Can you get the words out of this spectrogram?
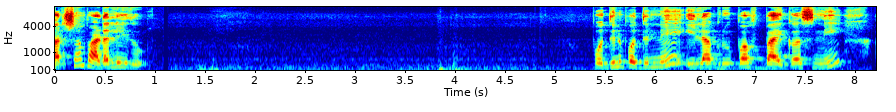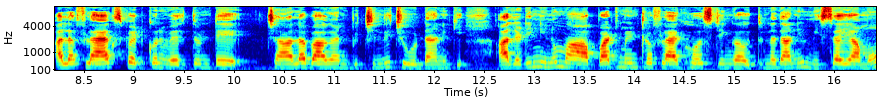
వర్షం పడలేదు. పొద్దున పొద్దున్నే ఇలా గ్రూప్ ఆఫ్ బైకర్స్ని అలా ఫ్లాగ్స్ పెట్టుకొని వెళ్తుంటే చాలా బాగా అనిపించింది చూడడానికి. ఆల్రెడీ నేను మా అపార్ట్మెంట్లో ఫ్లాగ్ హోస్టింగ్ అవుతున్న దాన్ని మిస్ అయ్యాము.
